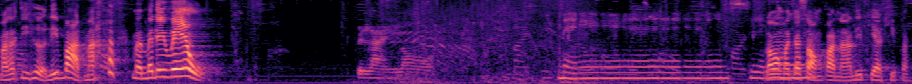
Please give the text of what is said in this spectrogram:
มาสักทีเถอะรีบบาดมา มันไม่ได้เวล เป็นไรรอเนระวังมันจะสองก่อนนะรีบเคลียร์คลิปก่อน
